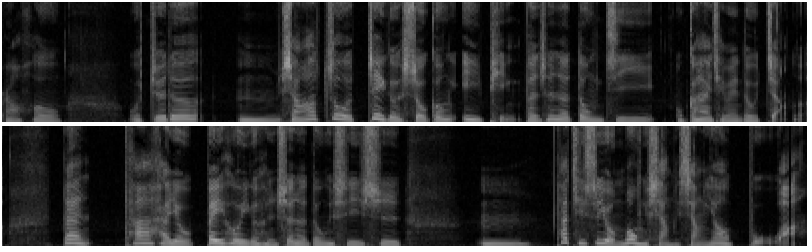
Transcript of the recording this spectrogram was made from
然后我觉得。嗯，想要做这个手工艺品本身的动机，我刚才前面都讲了，但他还有背后一个很深的东西是，嗯，他其实有梦想想要捕啊，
